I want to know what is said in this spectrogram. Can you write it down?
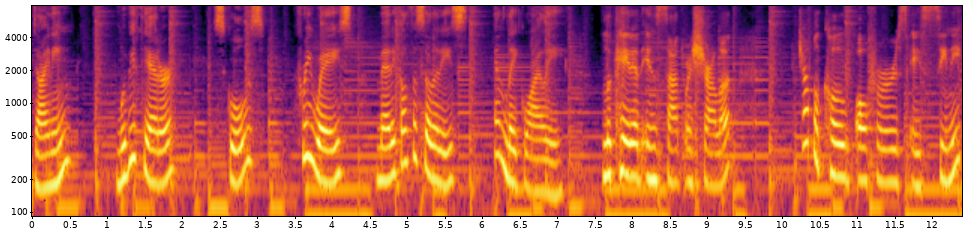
dining, movie theater, schools, freeways, medical facilities, and Lake Wylie. Located in Southwest Charlotte, Chapel Cove offers a scenic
